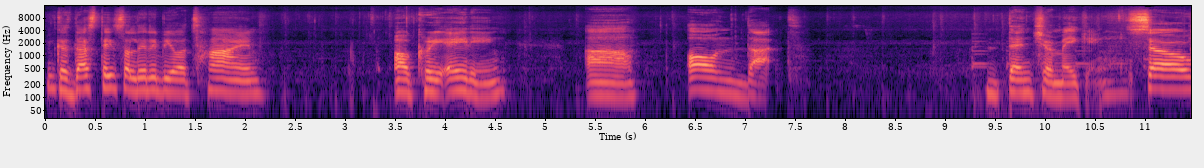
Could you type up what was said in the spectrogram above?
because that takes a little bit of time of creating uh, on that denture making. So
